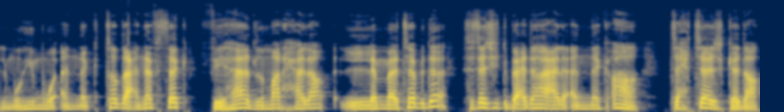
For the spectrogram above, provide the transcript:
المهم هو أنك تضع نفسك في هذه المرحلة. لما تبدأ ستجد بعدها على أنك آه تحتاج كذا.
